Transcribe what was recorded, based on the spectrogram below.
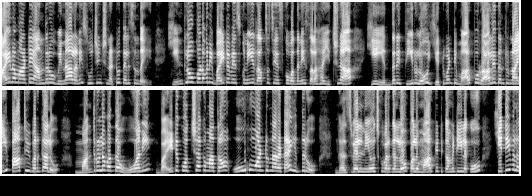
ఆయన మాటే అందరూ వినాలని సూచించినట్టు తెలిసిందే. ఇంట్లో గొడవని బయట వేసుకుని రచ్చ చేసుకోవద్దని సలహా ఇచ్చినా ఈ ఇద్దరి తీరులో ఎటువంటి మార్పు రాలేదంటున్నాయి పార్టీ వర్గాలు. మంత్రుల వద్ద ఊ అని బయటకు వచ్చాక మాత్రం ఊహు అంటున్నారట ఇద్దరు. గజ్వేల్ నియోజకవర్గంలో పలు మార్కెట్ కమిటీలకు ఇటీవల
